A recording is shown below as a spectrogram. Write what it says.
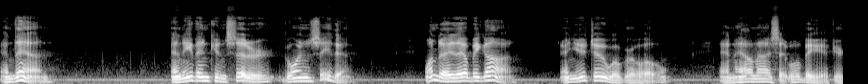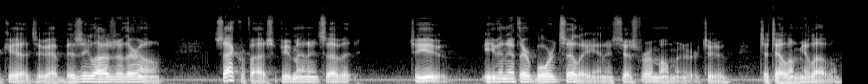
And then and even consider going to see them. One day they'll be gone, and you too will grow old. And how nice it will be if your kids, who have busy lives of their own, sacrifice a few minutes of it to you, even if they're bored silly and it's just for a moment or two to tell them you love them.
